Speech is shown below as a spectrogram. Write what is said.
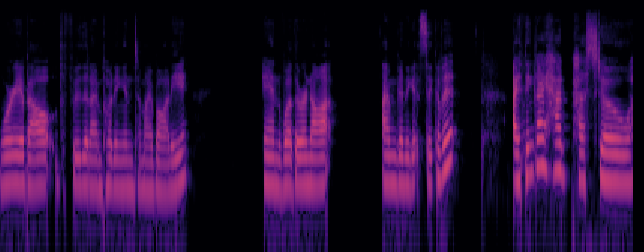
worry about the food that I'm putting into my body and whether or not I'm going to get sick of it I think I had pesto.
